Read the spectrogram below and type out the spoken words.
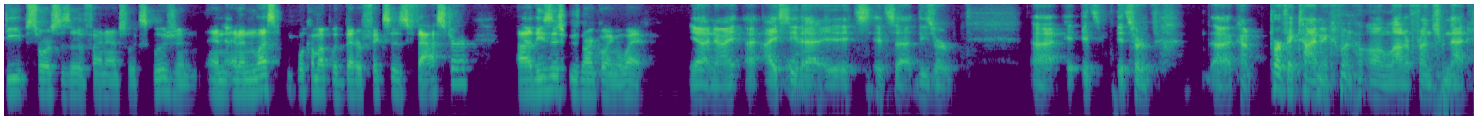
deep sources of financial exclusion. And, and unless people come up with better fixes faster, uh, these issues aren't going away. Yeah, no, I, I see that. It's, it's, uh, these are, uh, it's, it's sort of uh, kind of perfect timing on, on a lot of fronts from that.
